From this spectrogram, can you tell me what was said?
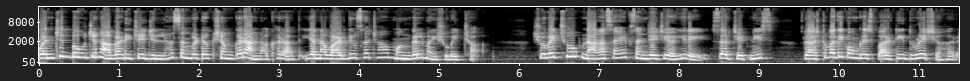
वंचित बहुजन आघाडीचे जिल्हा संघटक शंकर अण्णा खरात यांना वाढदिवसाच्या मंगलमय शुभेच्छा. शुभेच्छुक नानासाहेब संजयजी अहिरे सरचिटणीस राष्ट्रवादी काँग्रेस पार्टी धुळे शहर.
